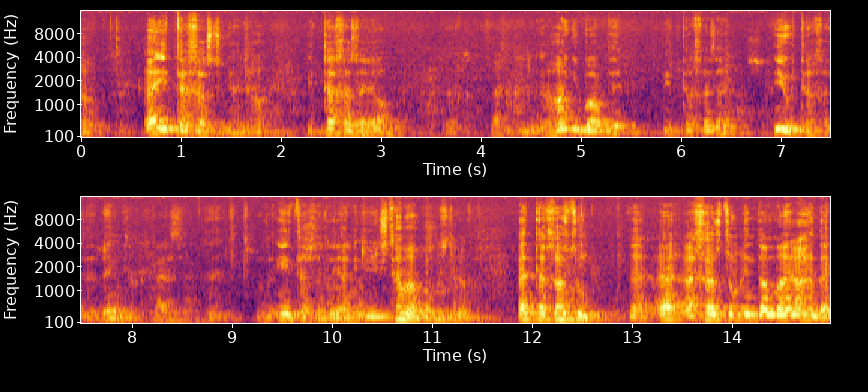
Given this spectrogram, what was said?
Ha. E ittehaztum yani. Ha. İttehaza ya. Hangi babdı? İttehaza, İttehaza değil mi? Evet. O da İttehaza yani isteme babı. Ettehaztum, ehaztum indallahi ahden.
